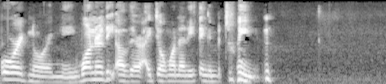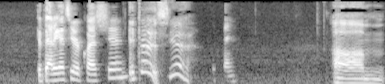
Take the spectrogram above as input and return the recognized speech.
or ignoring me. One or the other. I don't want anything in between. Did that answer your question? it does, yeah. Okay. Um,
